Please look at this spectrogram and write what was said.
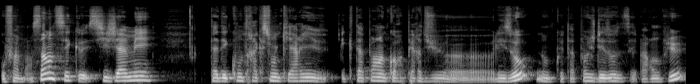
aux, femmes enceintes, c'est que si jamais tu as des contractions qui arrivent et que t'as pas encore perdu euh, les os, donc que ta poche des os ne s'est pas rompue,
